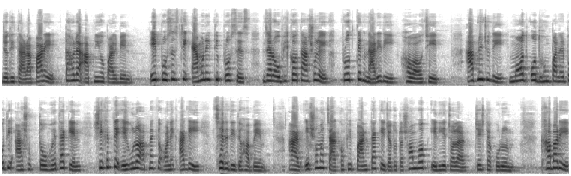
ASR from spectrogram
যদি তারা পারে, তাহলে আপনিও পারবেন। এই প্রসেসটি এমন একটি প্রসেস যার অভিজ্ঞতা আসলে প্রত্যেক নারীরই হওয়া উচিত। আপনি যদি মদ ও ধূমপানের প্রতি আসক্ত হয়ে থাকেন, সেক্ষেত্রে এগুলো আপনাকে অনেক আগেই ছেড়ে দিতে হবে। আর এ সময় চা, কফি, পানটাকে যতটা সম্ভব এড়িয়ে চলার চেষ্টা করুন। খাবারে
